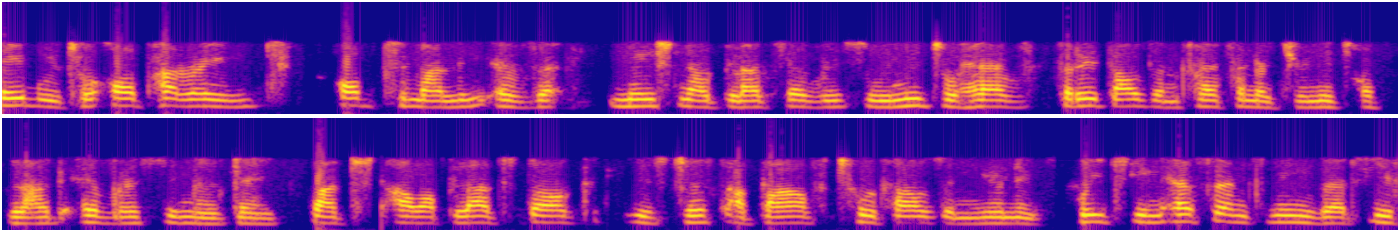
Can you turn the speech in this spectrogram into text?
able to operate optimally as a national blood service, we need to have 3,500 units of blood every single day. But our blood stock is just above 2,000 units, which in essence means that if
